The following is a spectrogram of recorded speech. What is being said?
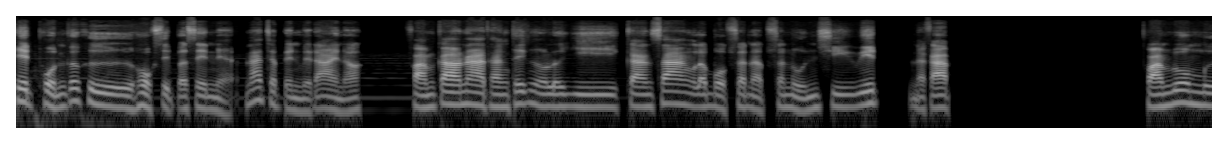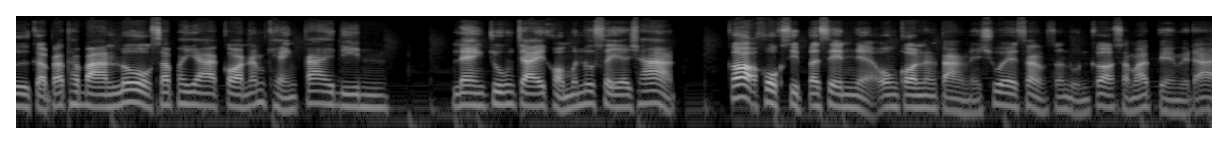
เหตุผลก็คือ 60%เนี่ยน่าจะเป็นไปได้เนาะ ความก้าวหน้าทางเทคโนโลยี การสร้างระบบสนับสนุนชีวิตนะครับ ความร่วมมือกับรัฐบาลโลก ทรัพยากรน้ำแข็งใต้ดิน แรงจูงใจของมนุษยชาติ ก็ 60%เนี่ย องค์กรต่างๆเนี่ยช่วยสนับสนุนก็สามารถเปลี่ยนไปได้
